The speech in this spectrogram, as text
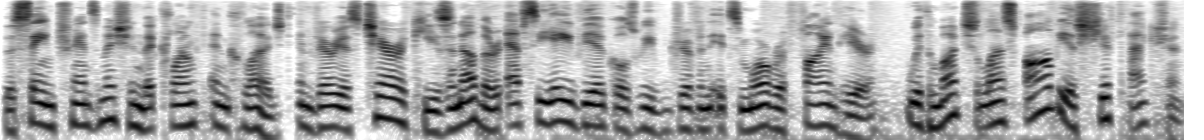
the same transmission that clunked and cludged in various Cherokees and other FCA vehicles we've driven. It's more refined here, with much less obvious shift action.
